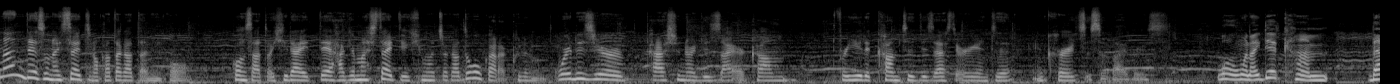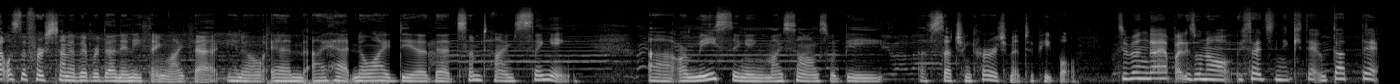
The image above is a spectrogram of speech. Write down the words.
なんでその被災地の方々にこうコンサートを開いて励ましたいという気持ちがどこから来るの？Where does your passion or desire come for you to come to the disaster area and to encourage the survivors? Well, when I did come, that was the first time I've ever done anything like that, you know, and I had no idea that sometimes singing uh, or me singing my songs would be of such encouragement to people. 自分がやっぱりその被災地に来て歌って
